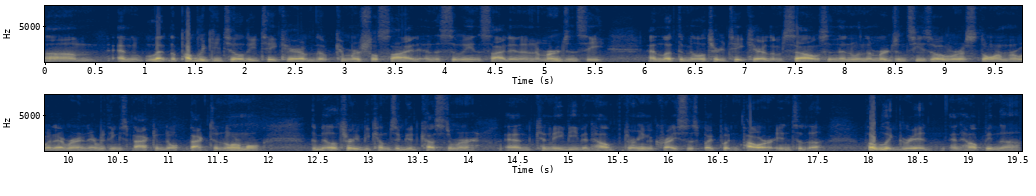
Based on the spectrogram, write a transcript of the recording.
um, and let the public utility take care of the commercial side and the civilian side in an emergency and let the military take care of themselves. And then when the emergency is over, a storm or whatever, and everything's back, and back to normal, the military becomes a good customer and can maybe even help during a crisis by putting power into the public grid and helping the,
